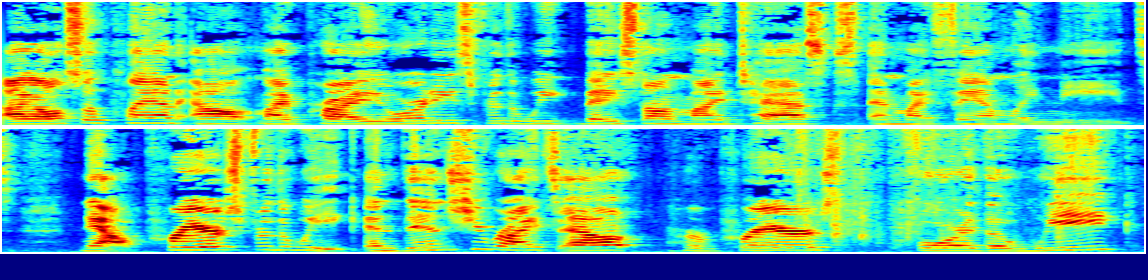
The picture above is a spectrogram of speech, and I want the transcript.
I also plan out my priorities for the week based on my tasks and my family needs. Now, prayers for the week. And then she writes out her prayers for the week.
